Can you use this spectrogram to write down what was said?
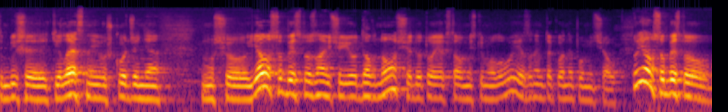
тим більше тілесне ушкодження. Тому що я особисто знаючи його давно, ще до того, як став міським головою, я за ним такого не помічав. Ну я особисто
